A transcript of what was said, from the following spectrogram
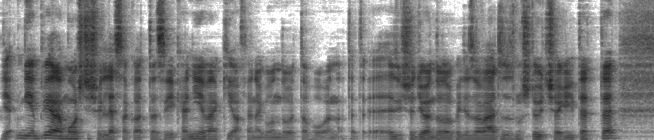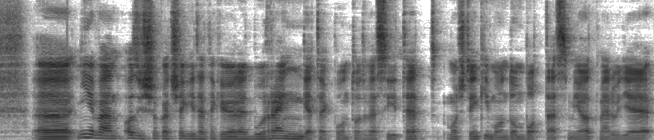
Ugye, például most is, hogy leszakadt az ég, hát nyilván ki a fene gondolta volna. Tehát ez is egy olyan dolog, hogy ez a változás most őt segítette. Uh, nyilván az is sokat segített neki, hogy a Red Bull rengeteg pontot veszített. Most én kimondom Bottas miatt, mert ugye,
